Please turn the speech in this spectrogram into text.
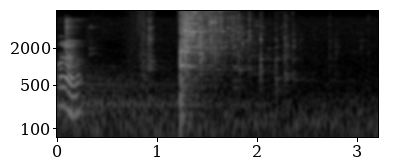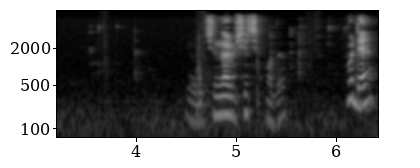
Bu ne lan? Yok, içinden bir şey çıkmadı. Bu ne?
